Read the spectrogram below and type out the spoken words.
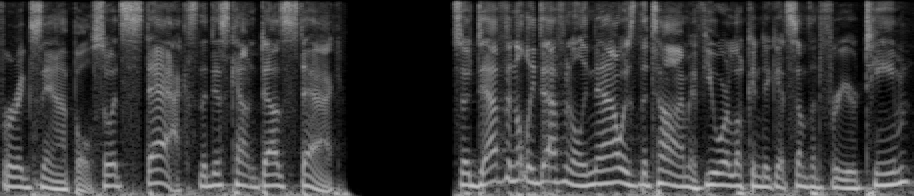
for example. So it stacks. The discount does stack. So definitely, definitely now is the time if you are looking to get something for your team,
